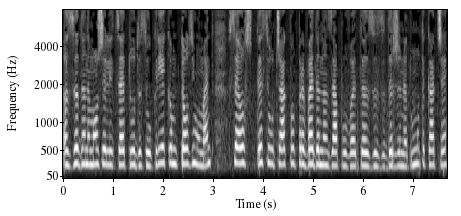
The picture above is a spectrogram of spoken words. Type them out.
за да не може лицето да се укрие. Към този момент все още се очаква преведена заповед за задържането му, така че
